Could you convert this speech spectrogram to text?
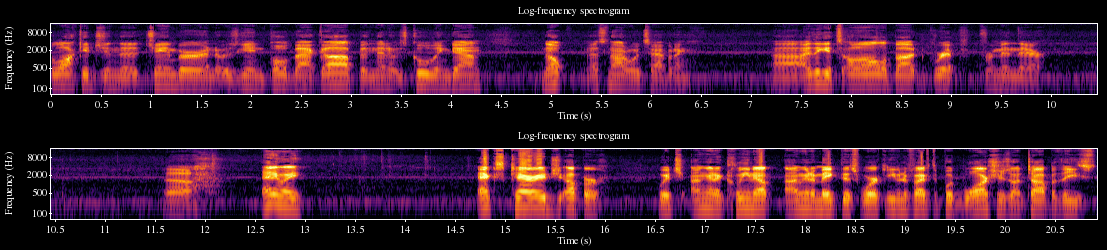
blockage in the chamber and it was getting pulled back up and then it was cooling down. Nope, that's not what's happening. Uh, I think it's all about grip from in there. Uh, anyway, X carriage upper, which I'm going to clean up. I'm going to make this work even if I have to put washers on top of these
